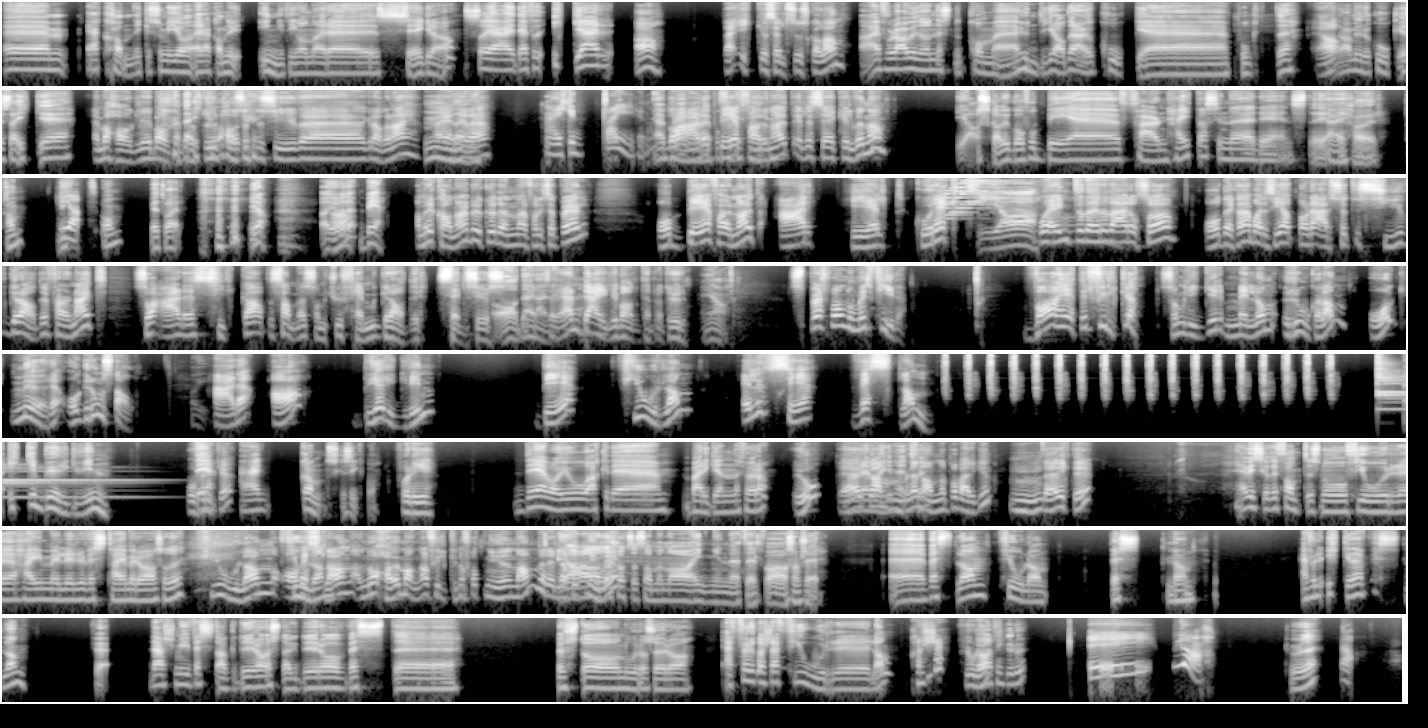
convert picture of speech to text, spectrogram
Um, jeg kan ikke så mye om Eller jeg kan jo ingenting om den der eh, C-greia, så jeg, jeg tror det ikke er A. Det er ikke Celsius-skalaen. Nei, for da begynner det nesten å komme 100 grader er jo kokepunktet. Ja, Da begynner det å koke, så det er ikke En behagelig Det er badetemperatur på 77 eh, grader, nei. Jeg Mm, er enig i det. Nei, ikke deilig. Da er det B Fahrenheit eller C Kelvin, da. Ja, skal vi gå for B Fahrenheit, da, siden det er det eneste jeg har kan litt Ja. om? Vet du hva? Ja, da gjør Ja. vi det. B. Amerikanerne bruker jo den, for eksempel. Og B Fahrenheit er helt korrekt. Ja. Poeng til dere der også. Og det kan jeg bare si at når det er 77 grader Fahrenheit, så er det ca. det samme som 25 grader celsius. Å, der er Så det er en deilig badetemperatur. Ja. Spørsmål nummer fire. Hva heter fylket som ligger mellom Rogaland og Møre og Romsdal? Oi. Er det A. Bjørgvin, B. Fjordland eller C. Vestland? Det er ikke Bjørgvin. Hvorfor Det ikke? er jeg ganske sikker på. Fordi Det var jo Er ikke det Bergen før, da? Jo, det er det gamle navnet på Bergen. Mm, det er riktig. Jeg visste ikke at det fantes noe Fjordheim eller Vestheim, eller hva sa du? Fjordland og Fjordland. Vestland. Nå har jo mange av fylkene fått nye navn relativt Ja, alle nylig. har slått seg sammen, og ingen vet helt hva som skjer. Eh, Vestland, Fjordland Vestland Jeg føler ikke det er Vestland. Det er så mye Vest-Agder og Øst-Agder og Vest eh, Øst og nord og sør og Jeg føler kanskje det er Fjordland, kanskje? Hva tenker du? Eh, ja. Tror du det? Ja.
